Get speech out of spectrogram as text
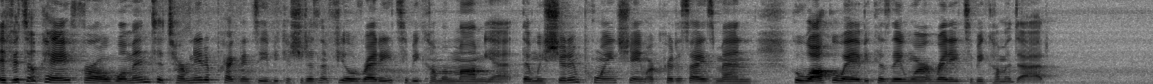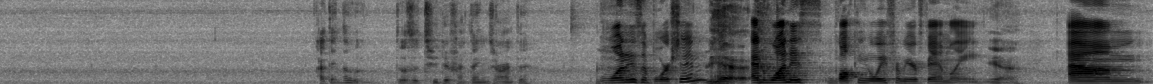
if it's okay for a woman to terminate a pregnancy because she doesn't feel ready to become a mom yet then we shouldn't point shame or criticize men who walk away because they weren't ready to become a dad I think those, those are two different things, aren't they? one is abortion Yeah. and one is walking away from your family Yeah. um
